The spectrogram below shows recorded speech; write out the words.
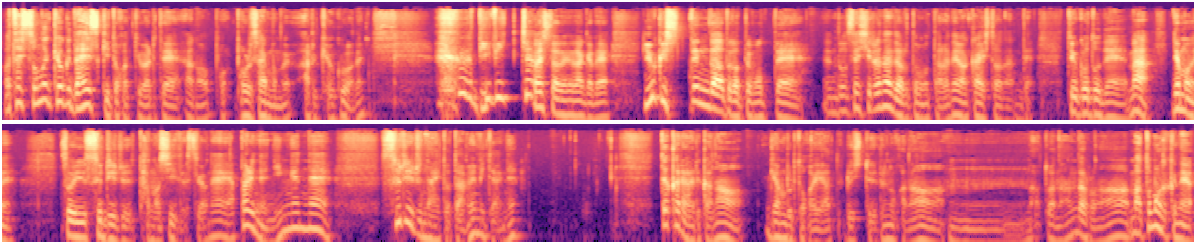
私その曲大好き」とかって言われてあのポール・サイモンのある曲をね ビビっちゃいましたね。なんかねよく知ってんだとかって思ってどうせ知らないだろうと思ったらね若い人なんで。ということでまあでもねそういうスリル楽しいですよね。やっぱりね人間ねスリルないとダメみたいね。だからあれかなギャンブルとかやる人いるのかな？うん。あとは何だろうな。まあともかくね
